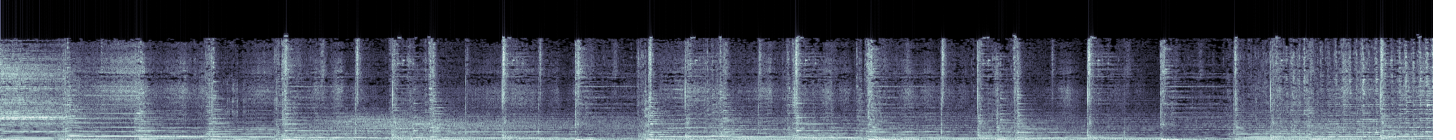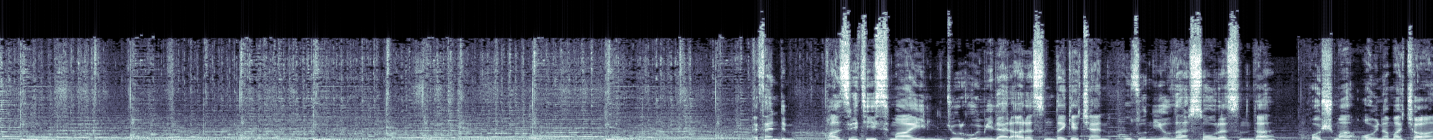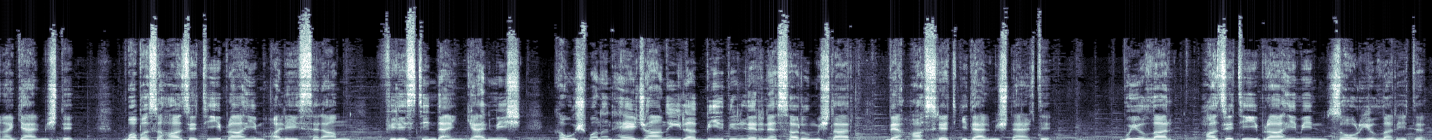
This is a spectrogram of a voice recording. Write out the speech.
Efendim, Hazreti İsmail Cürhumiler arasında geçen uzun yıllar sonrasında koşma oynama çağına gelmişti. Babası Hazreti İbrahim aleyhisselam Filistin'den gelmiş, kavuşmanın heyecanıyla birbirlerine sarılmışlar ve hasret gidermişlerdi. Bu yıllar Hazreti İbrahim'in zor yıllarıydı.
